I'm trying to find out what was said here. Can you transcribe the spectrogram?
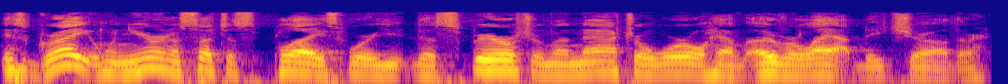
It's great when you're in a, such a place where you, the spiritual and the natural world have overlapped each other.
